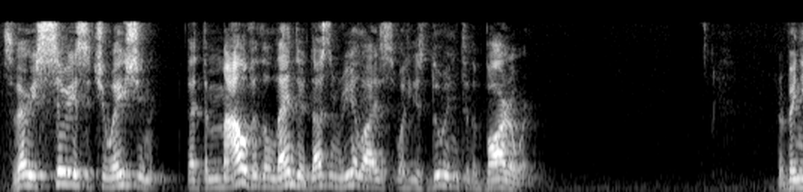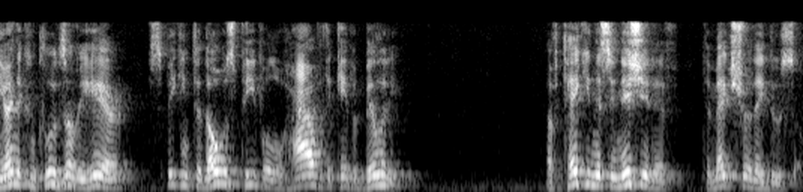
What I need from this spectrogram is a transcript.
It's a very serious situation that the malva, the lender, doesn't realize what he is doing to the borrower. Rabbi Yonah concludes over here, speaking to those people who have the capability of taking this initiative to make sure they do so.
